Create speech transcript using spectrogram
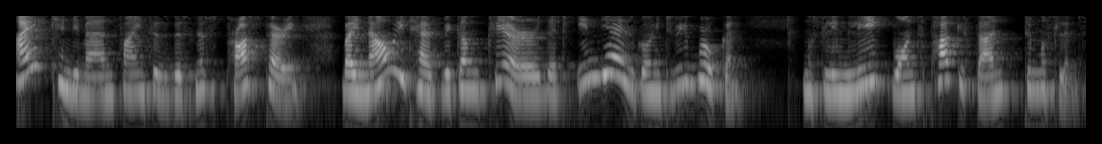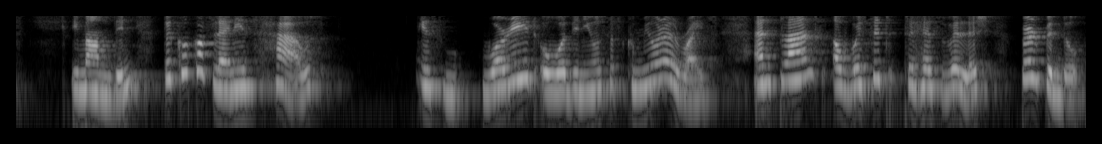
Ice Candy Man finds his business prospering. By now it has become clear that India is going to be broken. Muslim League wants Pakistan to Muslims. Imam Din, the cook of Lenny's house, is worried over the news of communal rights and plans a visit to his village, Pirpindo.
